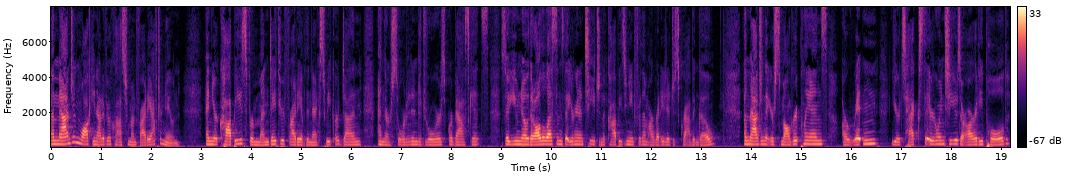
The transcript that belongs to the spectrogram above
imagine walking out of your classroom on Friday afternoon and your copies for Monday through Friday of the next week are done and they're sorted into drawers or baskets. So you know that all the lessons that you're going to teach and the copies you need for them are ready to just grab and go. Imagine that your small group plans are written, your texts that you're going to use are already pulled.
